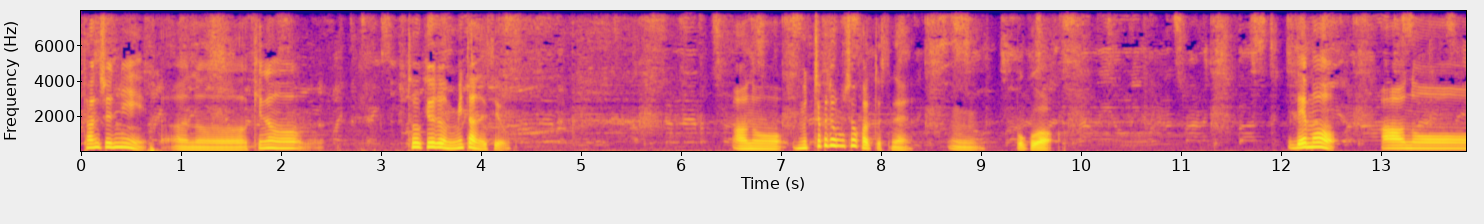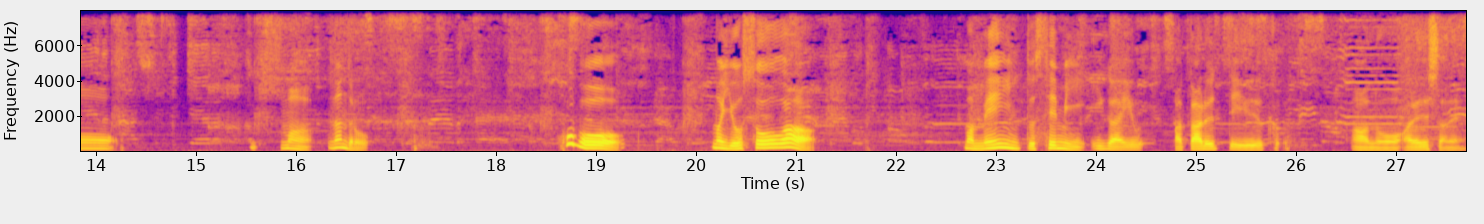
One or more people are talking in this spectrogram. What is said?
単純にあの昨日東京ドーム見たんですよ。あのむちゃくちゃ面白かったですね。うん、僕は。でもあのまあなんだろうほぼまあ、予想は、まあ、メインとセミ以外当たるっていうあのあれでしたね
